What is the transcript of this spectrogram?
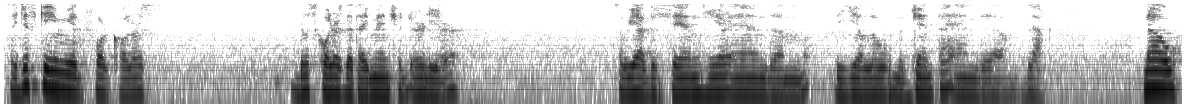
So it just came with four colors. Those colors that I mentioned earlier. So we have the cyan here and um, the yellow magenta and um, black. Now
